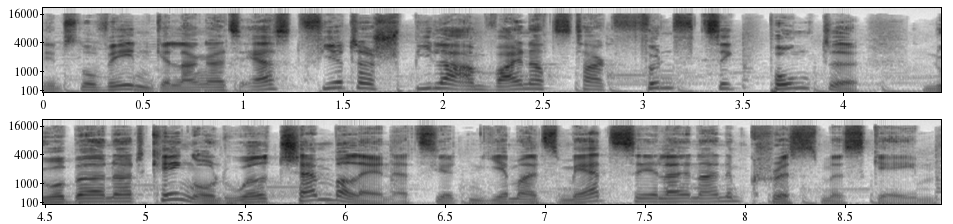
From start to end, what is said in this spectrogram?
Dem Slowenen gelang als erst vierter Spieler am Weihnachtstag 50 Punkte. Nur Bernard King und Will Chamberlain erzielten jemals mehr Zähler in einem Christmas Game.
